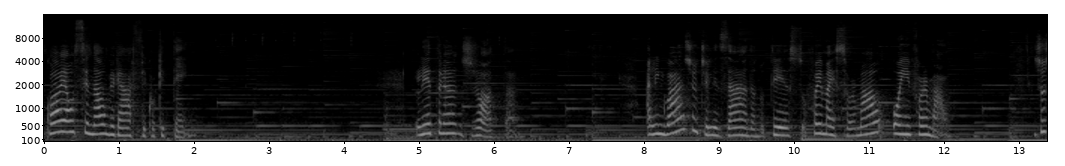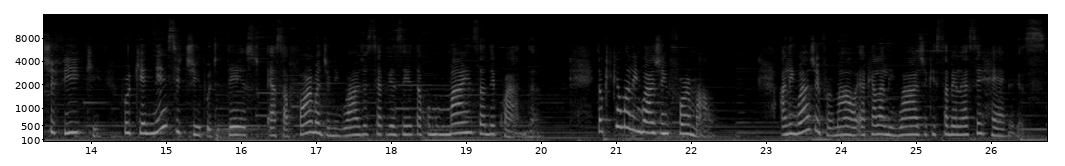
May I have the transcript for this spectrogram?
Qual é o sinal gráfico que tem? Letra J. A linguagem utilizada no texto foi mais formal ou informal? Justifique porque nesse tipo de texto essa forma de linguagem se apresenta como mais adequada. Então, o que é uma linguagem formal? A linguagem formal é aquela linguagem que estabelece regras,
